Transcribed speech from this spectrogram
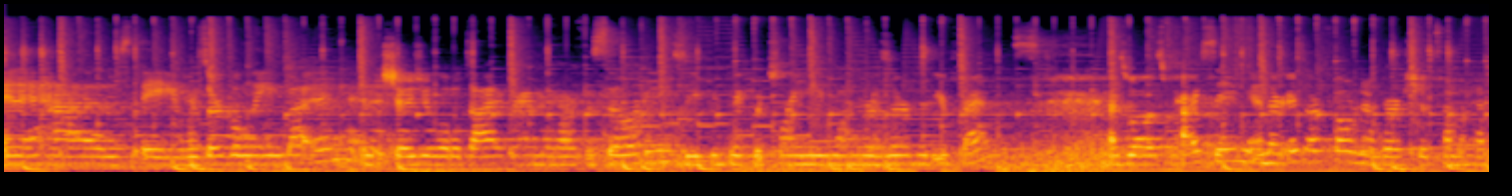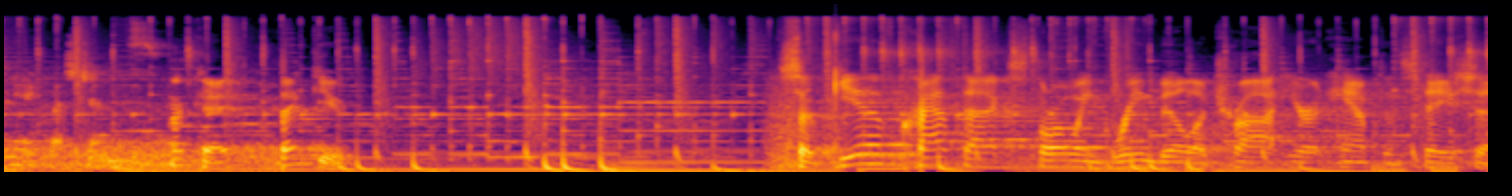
And it has a reserve a lane button, and it shows you a little diagram of our facility, so you can pick which lane you want to reserve with your friends, as well as pricing. And there is our phone number should someone have any questions. Okay, thank you. So give Craft Axe Throwing Greenville a try here at Hampton Station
